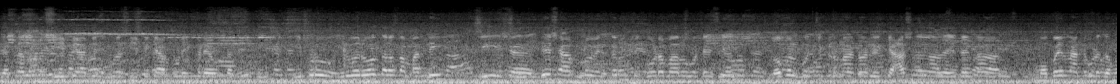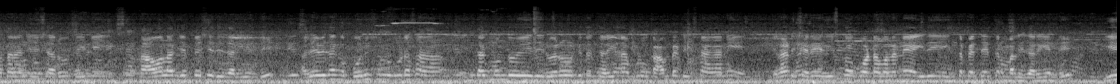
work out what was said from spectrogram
దగ్గరలోనే సిపి ఆఫీస్ కూడా సిపి క్యాప్ కూడా ఇక్కడే ఉంటుంది. ఇప్పుడు ఇరవై రోజుల తర్వాత మళ్ళీ ఈ ఇదే ఇదే షాప్లో వెనక నుంచి గోడబాలు కొట్టేసి లోపలికి వచ్చి ఇక్కడ ఉన్నటువంటి క్యాష్ అదేవిధంగా మొబైల్ అన్ని కూడా దొంగతనం చేశారు. దీన్ని కావాలని చెప్పేసి ఇది జరిగింది. అదేవిధంగా పోలీసులు కూడా ఇంతకుముందు ఇది ఇరవై రోజుల క్రితం జరిగినప్పుడు కాంప్లైంట్ ఇచ్చినా కానీ ఎలాంటి చర్య తీసుకోకపోవడం వల్లనే ఇది ఇంత పెద్ద ఎత్తున మళ్ళీ జరిగింది. ఈ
